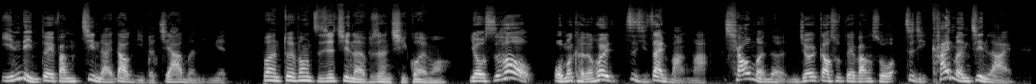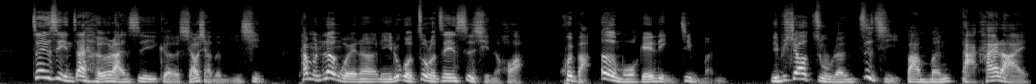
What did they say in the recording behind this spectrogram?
引领对方进来到你的家门里面。不然对方直接进来不是很奇怪吗？有时候我们可能会自己在忙嘛，敲门了，你就会告诉对方说自己开门进来。这件事情在荷兰是一个小小的迷信，他们认为呢，你如果做了这件事情的话，会把恶魔给领进门。你必须要主人自己把门打开来，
